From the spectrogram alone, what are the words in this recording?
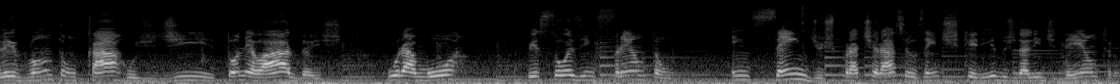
levantam carros de toneladas. Por amor, Pessoas enfrentam incêndios para tirar seus entes queridos dali de dentro,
